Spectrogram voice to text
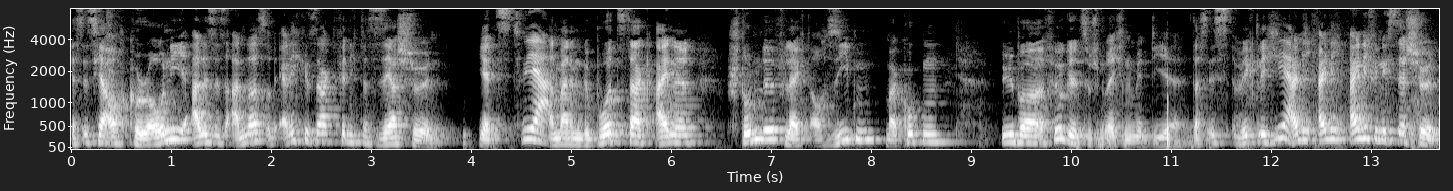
es ist ja auch Coroni, alles ist anders. Und ehrlich gesagt finde ich das sehr schön. Jetzt Ja. an meinem Geburtstag eine Stunde, vielleicht auch sieben, mal gucken, über Vögel zu sprechen mit dir. Das ist wirklich, Ja. eigentlich, eigentlich, eigentlich finde ich es sehr schön.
